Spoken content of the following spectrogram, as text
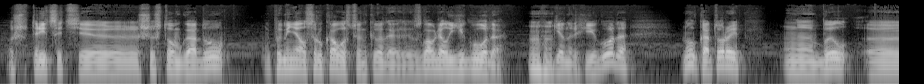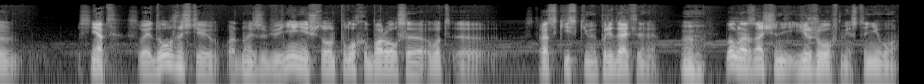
потому что в 1936 году поменялось руководство НКВД, возглавлял Егода, uh-huh. Генрих Егода, ну, который был э, снят своей должности. Одно из обвинений, что он плохо боролся вот, э, с троцкистскими предателями Угу. Был назначен Ежов вместо него.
